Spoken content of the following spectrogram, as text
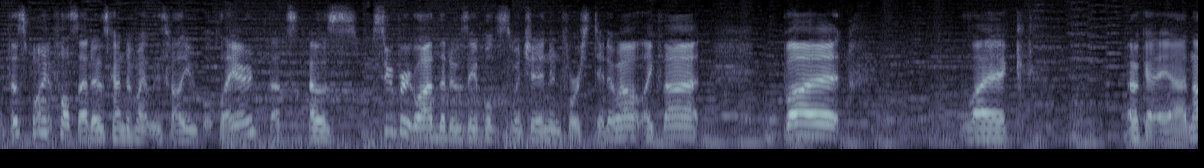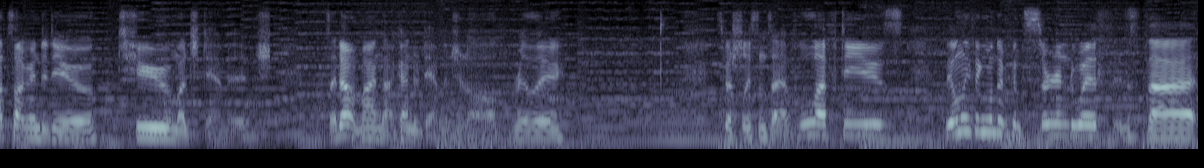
At this point, Falsetto is kind of my least valuable player. That's I was super glad that it was able to switch in and force Ditto out like that. But like okay, yeah, that's not going to do too much damage. So I don't mind that kind of damage at all, really. especially since I have lefties. The only thing that I'm concerned with is that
